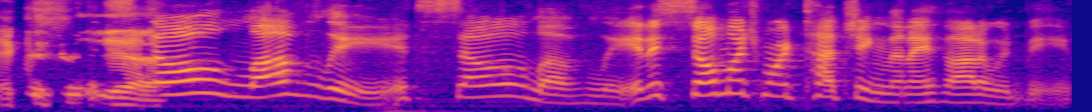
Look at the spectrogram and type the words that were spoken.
ex- yeah. So lovely. It's so lovely. It is so much more touching than I thought it would be.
